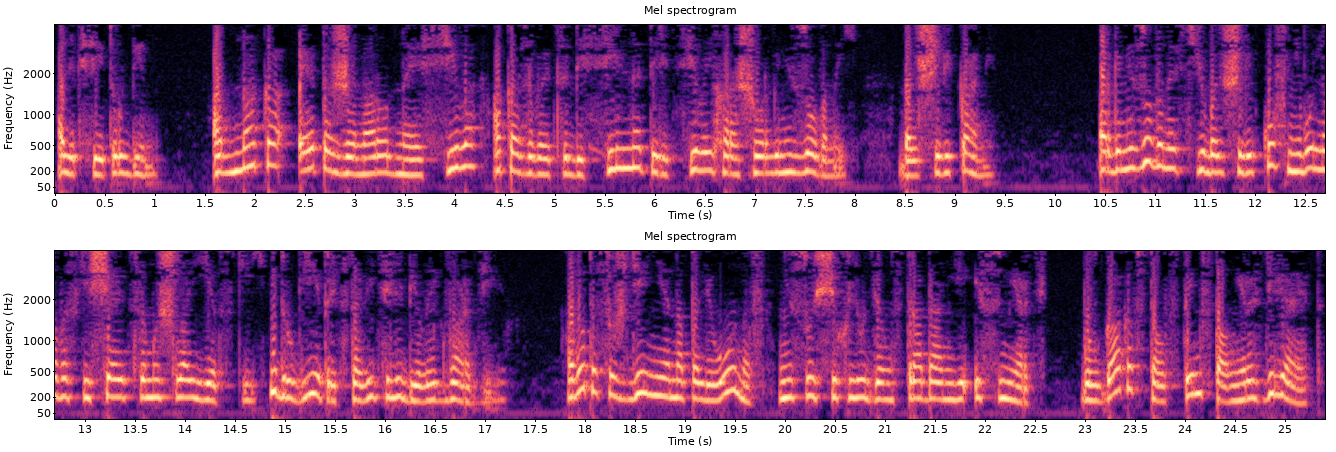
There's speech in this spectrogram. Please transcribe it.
Алексей Турбин. Однако эта же народная сила оказывается бессильна перед силой хорошо организованной – большевиками. Организованностью большевиков невольно восхищается Мышлоевский и другие представители Белой гвардии. А вот осуждение Наполеонов, несущих людям страдания и смерть, Булгаков с Толстым вполне разделяет.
